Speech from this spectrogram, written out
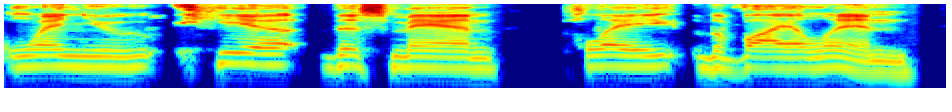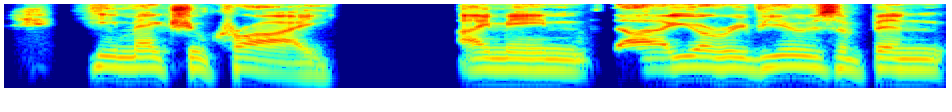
when you hear this man play the violin, he makes you cry. I mean, uh, your reviews have been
